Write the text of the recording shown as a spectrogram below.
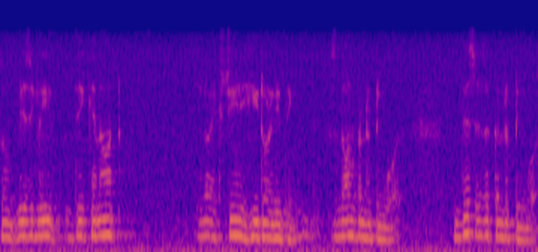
So basically they cannot you know exchange heat or anything it's non-conducting wall this is a conducting wall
